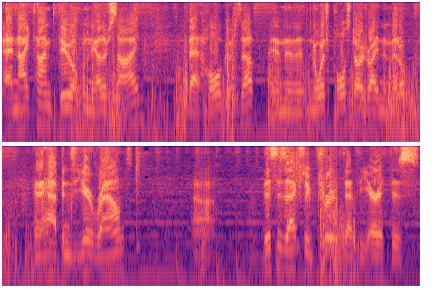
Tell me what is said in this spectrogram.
at nighttime through from the other side, that hole goes up, and then the North Pole Star is right in the middle and it happens year round. Uh, this is actually proof that the Earth is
